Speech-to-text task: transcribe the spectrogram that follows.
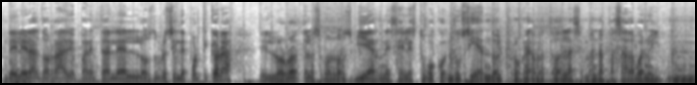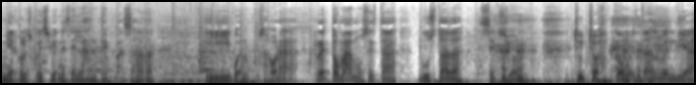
del Heraldo Radio para entrarle a los números y el deporte, que ahora eh, normalmente lo hacemos los viernes. Él estuvo conduciendo el programa toda la semana pasada, bueno, y miércoles, jueves y viernes de la antepasada. Y bueno, pues ahora retomamos esta gustada sección. Chucho, ¿cómo estás? Buen día.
